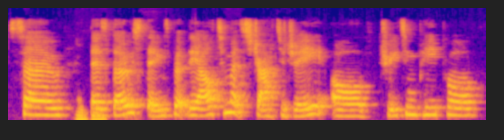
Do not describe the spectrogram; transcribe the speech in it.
So mm-hmm. there's those things, but the ultimate strategy of treating people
